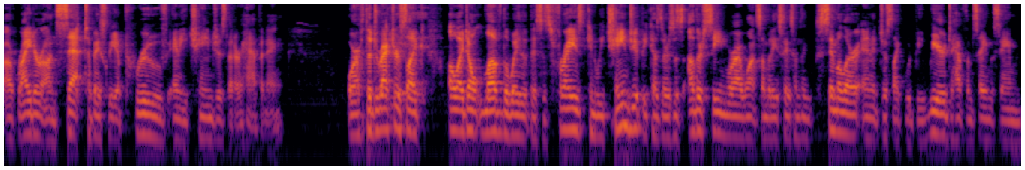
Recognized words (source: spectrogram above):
a writer on set to basically approve any changes that are happening. Or if the director's like, "Oh, I don't love the way that this is phrased. Can we change it because there's this other scene where I want somebody to say something similar and it just like would be weird to have them saying the same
